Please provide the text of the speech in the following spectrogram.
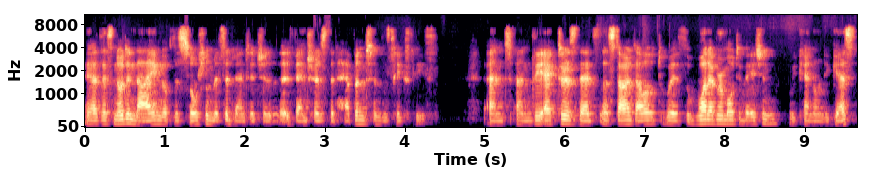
Yeah, there's no denying of the social misadventures uh, adventures that happened in the 60s. And, and the actors that uh, started out with whatever motivation, we can only guess,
